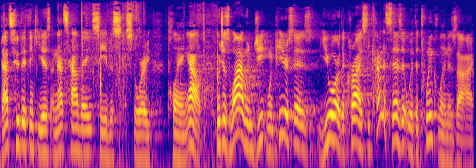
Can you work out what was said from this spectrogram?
That's who they think he is, and that's how they see this story playing out. Which is why when, G- when Peter says, You are the Christ, he kind of says it with a twinkle in his eye,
